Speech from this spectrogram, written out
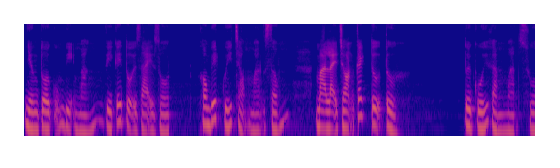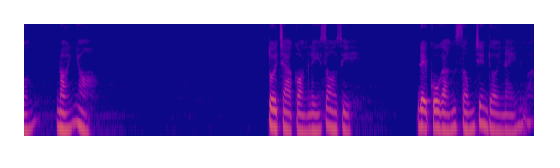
Nhưng tôi cũng bị mắng vì cái tội dại dột, không biết quý trọng mạng sống, mà lại chọn cách tự tử. Tôi cúi gằm mặt xuống, nói nhỏ. Tôi chả còn lý do gì để cố gắng sống trên đời này nữa.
